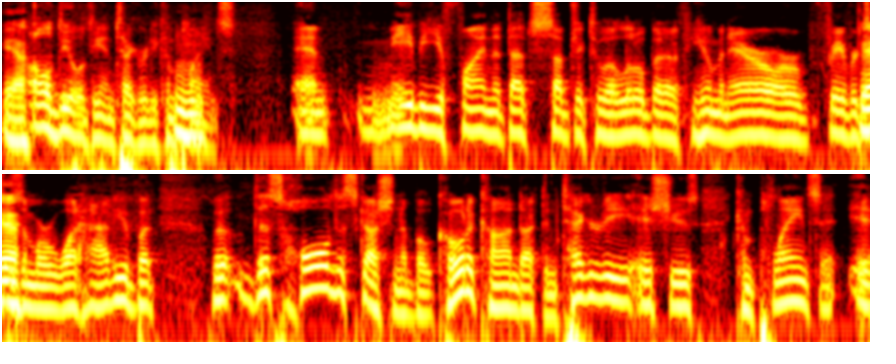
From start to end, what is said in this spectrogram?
yeah, I'll deal with the integrity complaints." And maybe you find that that's subject to a little bit of human error or favoritism or what have you. But, but this whole discussion about code of conduct, integrity issues, complaints, uh, uh,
